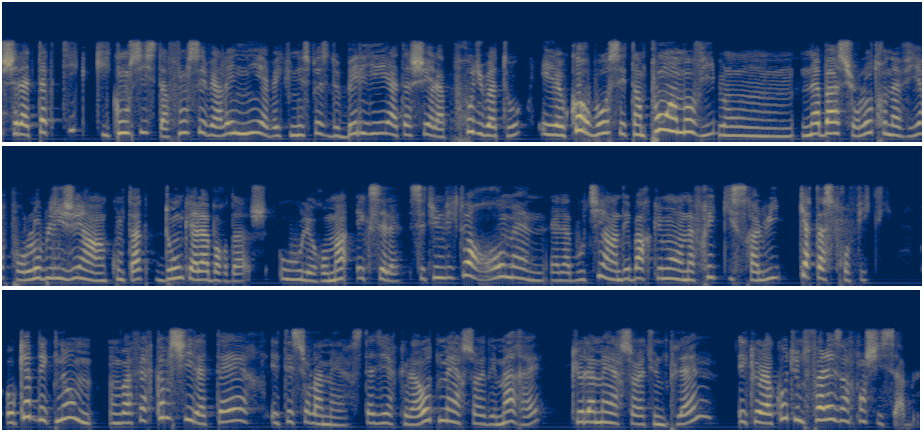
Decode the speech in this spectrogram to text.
c'est la tactique qui consiste à foncer vers l'ennemi avec une espèce de bélier attaché à la proue du bateau. Et le corbeau, c'est un pont amovible que l'on abat sur l'autre navire pour l'obliger à un contact, donc à l'abordage, où les Romains excellaient. C'est une victoire romaine. Elle aboutit à un débarquement en Afrique qui sera, lui, catastrophique. Au Cap des Gnomes, on va faire comme si la terre était sur la mer, c'est-à-dire que la haute mer serait des marais, que la mer serait une plaine et que la côte une falaise infranchissable.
